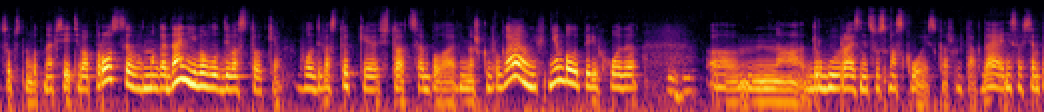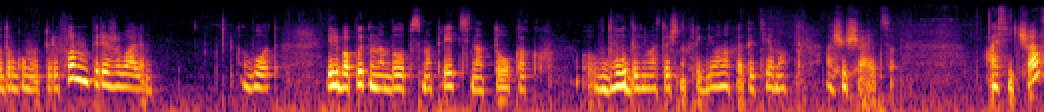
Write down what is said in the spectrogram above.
собственно, вот на все эти вопросы в Магадане и во Владивостоке. В Владивостоке ситуация была немножко другая, у них не было перехода угу. э, на другую разницу с Москвой, скажем так, да, и они совсем по-другому эту реформу переживали. Вот. И любопытно нам было посмотреть на то, как в двух дальневосточных регионах эта тема ощущается. А сейчас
